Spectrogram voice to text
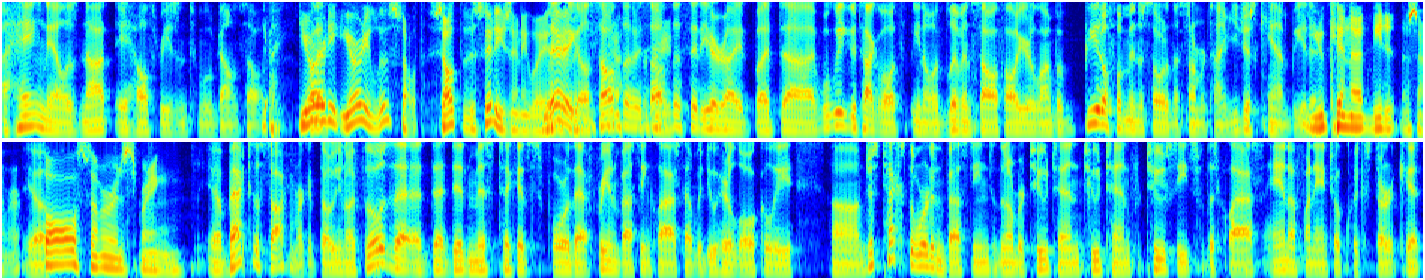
a hangnail is not a health reason to move down south. You but already I, you already live south, south of the cities anyway. There you go, south of, south of the city. You're right, but uh, we could talk about you know living south all year long, but beautiful Minnesota in the summertime, you just can't beat it. You cannot beat it in the summer, fall, summer, and spring. Yeah, back to the stock market though. You know, for those that that did miss tickets for that free investing class that we do here locally. Um, just text the word investing to the number 210 210 for two seats for this class and a financial quick start kit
